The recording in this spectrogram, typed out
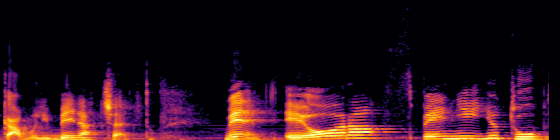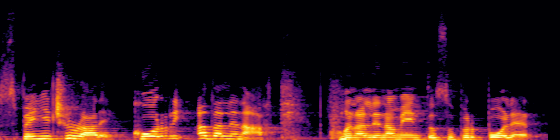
cavoli, bene accetto. Bene, e ora spegni YouTube, spegni il cellulare, corri ad allenarti. Buon allenamento, Super Polar!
